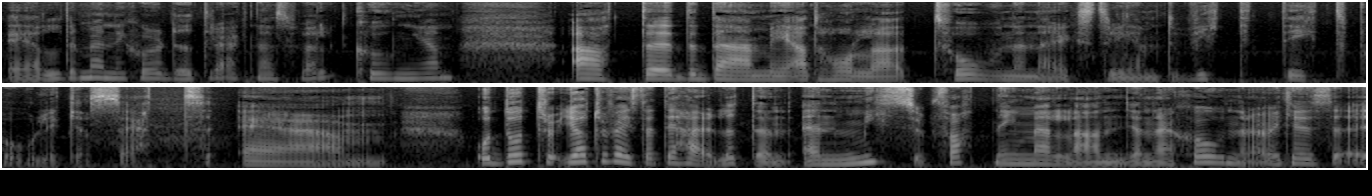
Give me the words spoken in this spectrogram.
äldre människor, dit räknas väl kungen, att det där med att hålla tonen är extremt viktigt på olika sätt. Och då tro, jag tror faktiskt att det här är lite en, en missuppfattning mellan generationerna. Vi kan säga,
